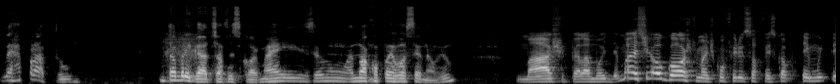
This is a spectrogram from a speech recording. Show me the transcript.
Leva pra tu. Muito obrigado, SofaScore, mas eu não, eu não acompanho você não, viu? Macho, pelo amor de Deus. Mas eu gosto mas, de conferir o SofaScore porque tem muito,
